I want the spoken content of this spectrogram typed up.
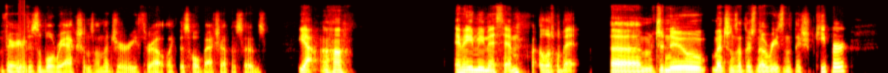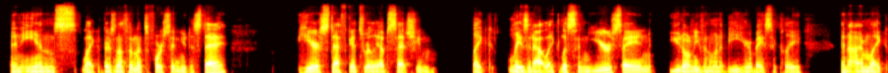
very visible reactions on the jury throughout like this whole batch episodes. Yeah, uh-huh. It made me miss him a little bit. Um Janu mentions that there's no reason that they should keep her and Ian's like there's nothing that's forcing you to stay. Here Steph gets really upset. She like lays it out like listen, you're saying you don't even want to be here basically and I'm like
